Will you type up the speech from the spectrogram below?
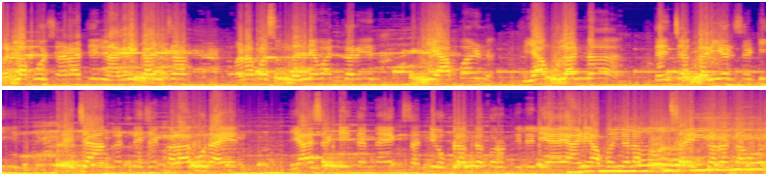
बदलापूर शहरातील नागरिकांचा मनापासून धन्यवाद करेन की आपण या मुलांना त्यांच्या करिअरसाठी त्यांच्या अंगातले जे कळागुण आहेत यासाठी त्यांना एक संधी उपलब्ध करून दिलेली आहे आणि आपण त्याला प्रोत्साहित करत आहोत.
